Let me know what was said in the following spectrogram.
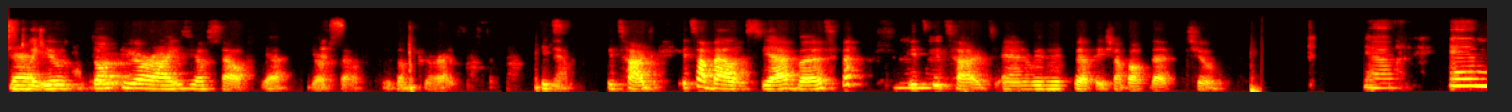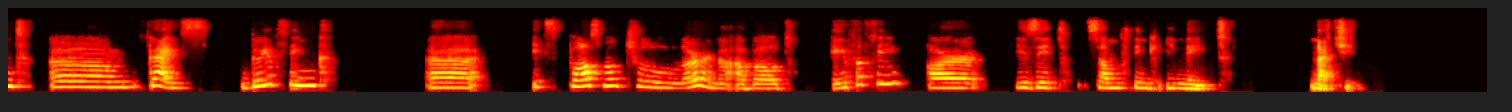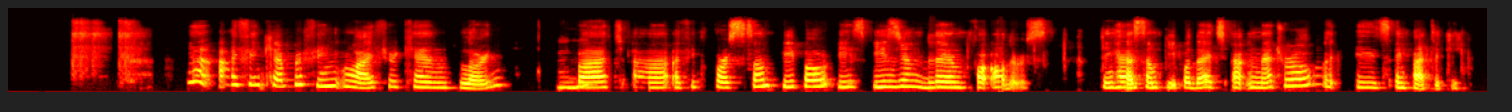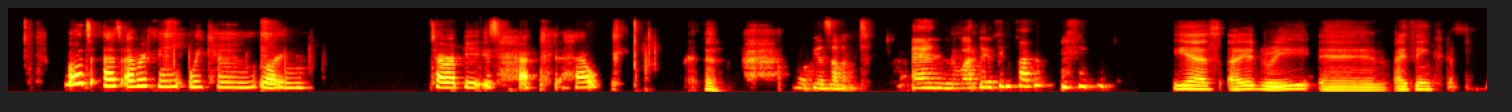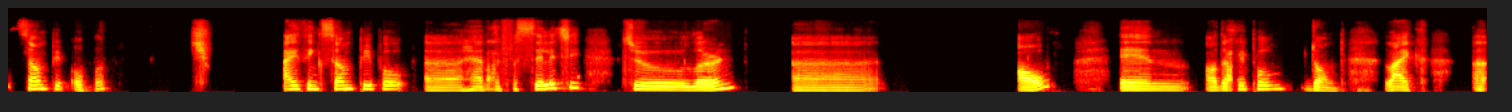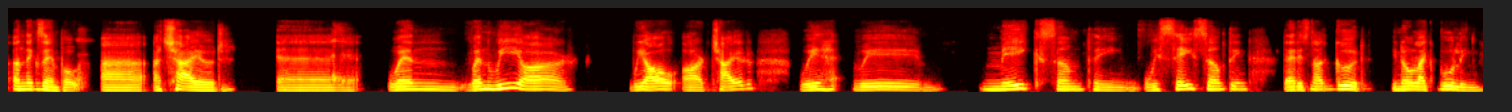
yeah, you don't prioritize yourself. Yeah, yourself. You don't prioritize. It's yeah. it's hard. It's a balance, yeah, but mm-hmm. it's it's hard, and we need to pay attention about that too. Yeah, and um, guys, do you think uh, it's possible to learn about empathy, or is it something innate? Nachi. Yeah, I think everything in life we can learn, mm-hmm. but uh, I think for some people it's easier than for others. I think has some people that uh, natural is empathic, but as everything we can learn. Therapy is happy help. you a lot. And what do you think, Fabio? yes, I agree, and I think some people. I think some people uh, have the facility to learn uh, all, and other people don't. Like uh, an example, uh, a child, uh, when when we are, we all are child, we we make something, we say something that is not good. You know, like bullying.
